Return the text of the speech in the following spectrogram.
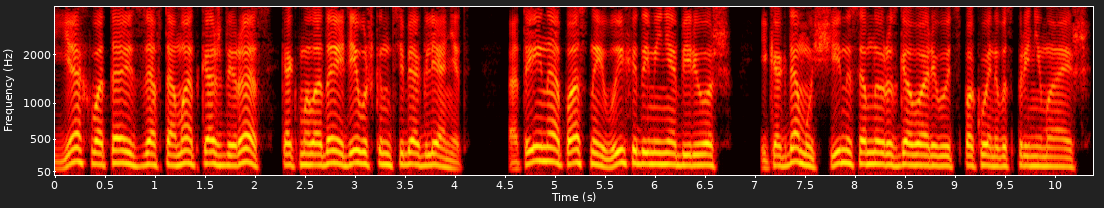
я хватаюсь за автомат каждый раз, как молодая девушка на тебя глянет, а ты на опасные выходы меня берешь, и когда мужчины со мной разговаривают, спокойно воспринимаешь.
